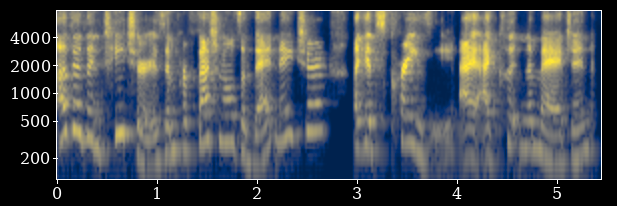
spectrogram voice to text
Other than teachers and professionals of that nature, like it's crazy. I, I couldn't imagine.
